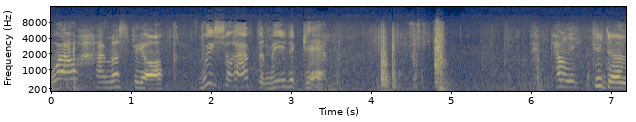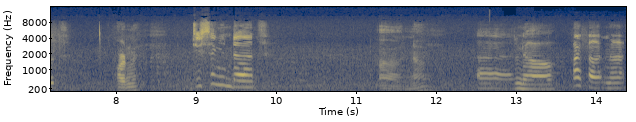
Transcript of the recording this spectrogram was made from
Well, I must be off. We shall have to meet again. Tell me, do you dance? Pardon me? Do you sing and dance? Uh, no. Uh, no. I thought not.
